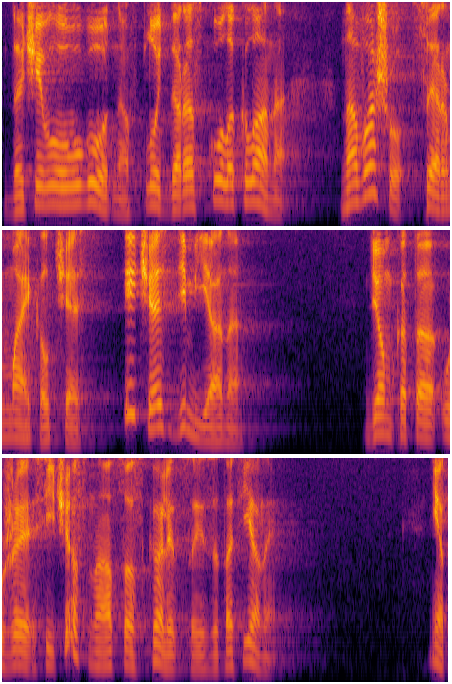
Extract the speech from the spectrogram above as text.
Да чего угодно, вплоть до раскола клана. На вашу, сэр Майкл, часть и часть Демьяна. Демка-то уже сейчас на отца скалится из-за Татьяны. Нет,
